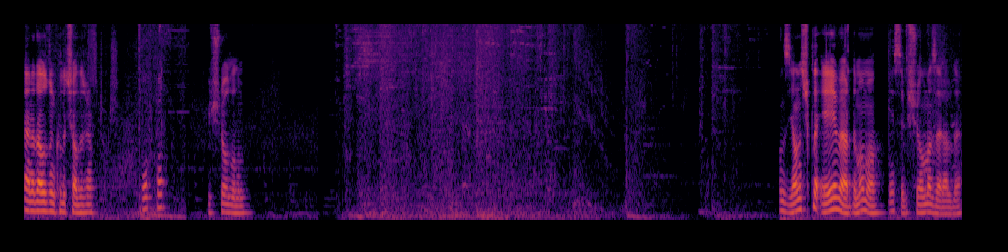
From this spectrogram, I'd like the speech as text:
tane daha uzun kılıç alacağım. Hop hop. Güçlü olalım. Yalnız yanlışlıkla E'ye verdim ama neyse bir şey olmaz herhalde.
